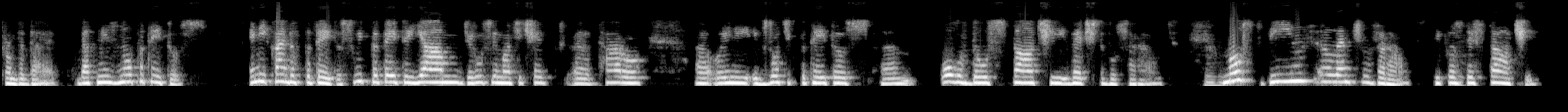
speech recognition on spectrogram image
from the diet. That means no potatoes. Any kind of potato, sweet potato, yam, Jerusalem artichoke, uh, taro, uh, or any exotic potatoes, um, all of those starchy vegetables are out. Mhm. Most beans and lentils are out because they're starchy.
